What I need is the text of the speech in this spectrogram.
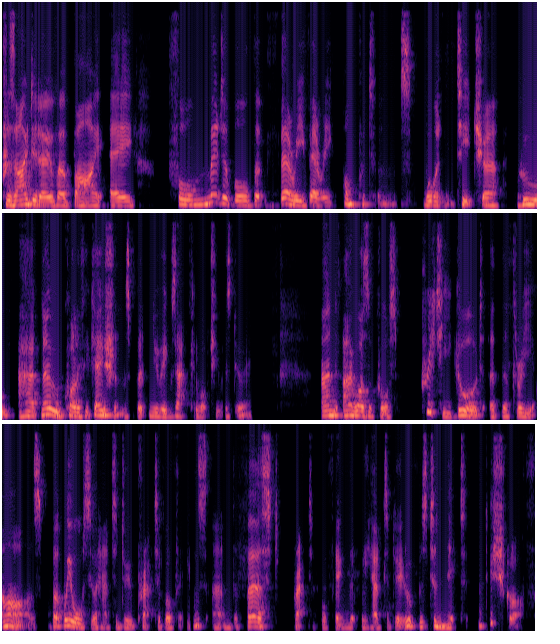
presided over by a formidable but very, very competent woman teacher who had no qualifications but knew exactly what she was doing. And I was, of course, pretty good at the three R's, but we also had to do practical things. And the first practical thing that we had to do was to knit a dishcloth.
